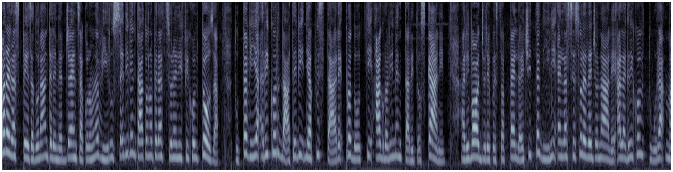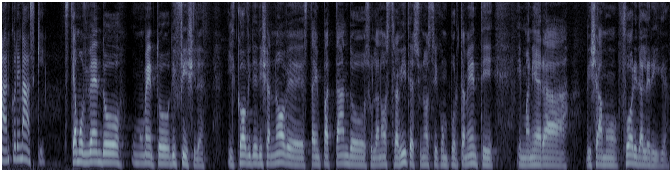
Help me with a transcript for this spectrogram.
Fare la spesa durante l'emergenza coronavirus è diventata un'operazione difficoltosa. Tuttavia ricordatevi di acquistare prodotti agroalimentari toscani. A rivolgere questo appello ai cittadini è l'assessore regionale all'agricoltura Marco Remaschi. Stiamo vivendo un momento difficile. Il Covid-19 sta impattando sulla nostra vita e sui nostri comportamenti in maniera, diciamo, fuori dalle righe.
